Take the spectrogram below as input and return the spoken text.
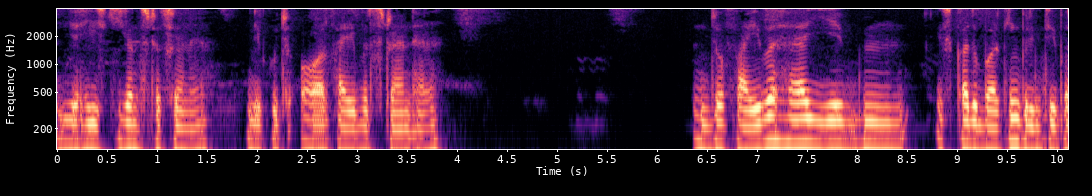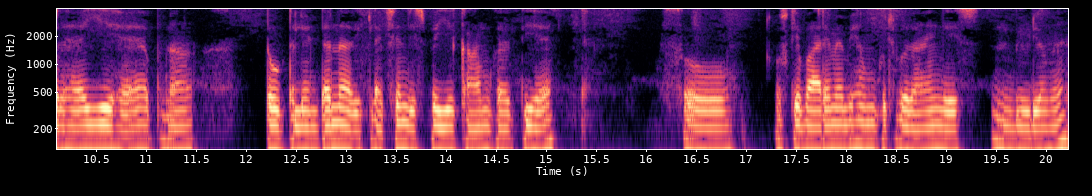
यही इसकी कंस्ट्रक्शन है। ये कुछ और फाइबर स्ट्रैंड है। जो फाइबर है ये इसका जो वर्किंग प्रिंसिपल है ये है अपना टोटल इंटरनल रिफ्लेक्शन जिस पे ये काम करती है। सो so, उसके बारे में भी हम कुछ बताएँगे इस वीडियो में।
